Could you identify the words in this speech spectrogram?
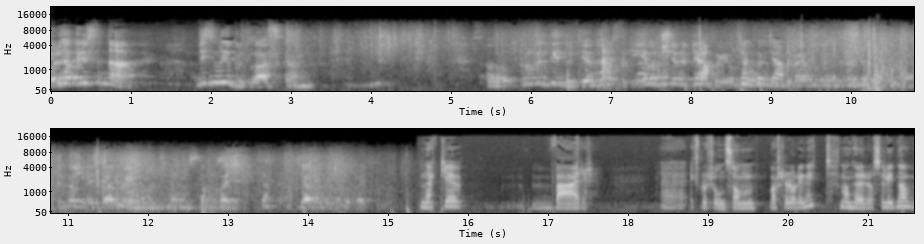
Ольга Борисівна, візьми, будь ласка. О, Проведи до діагностики. Я вам щиро дякую. Дякую. Дякую. Добре, дякую. Дякую. Дякую. Men det er ikke hver eh, eksplosjon som varsler dårlig nytt, for man hører også lyden av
